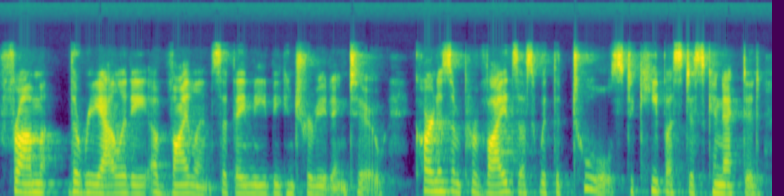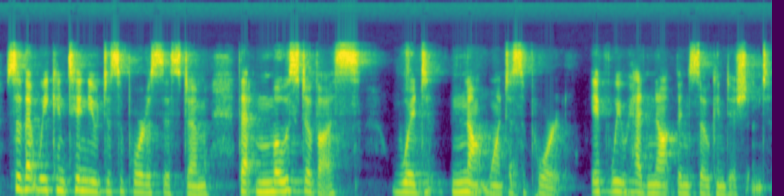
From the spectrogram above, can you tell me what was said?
from the reality of violence that they may be contributing to. Carnism provides us with the tools to keep us disconnected so that we continue to support a system that most of us would not want to support if we had not been so conditioned.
